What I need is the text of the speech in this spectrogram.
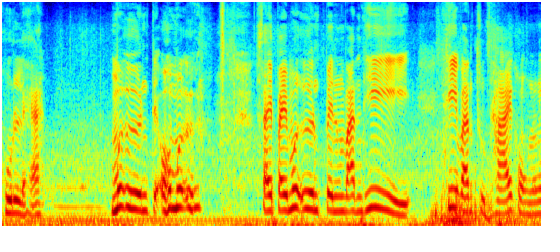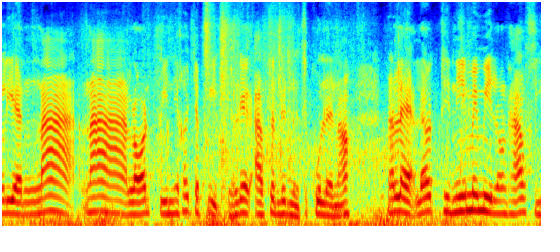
คุณแหละมื่ออื่นแต่โอ้มื่ออื่น ใส่ไปเมื่ออื่นเป็นวันที่ที่วันสุดท้ายของโรงเรียนหน้าหน้าร้อนปีนี้เขาจะปิดเรียกอัพสลิดหนึ่งสกุลเลยเนาะนั่นแหละแล้วทีนี้ไม่มีรองเท้าสี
